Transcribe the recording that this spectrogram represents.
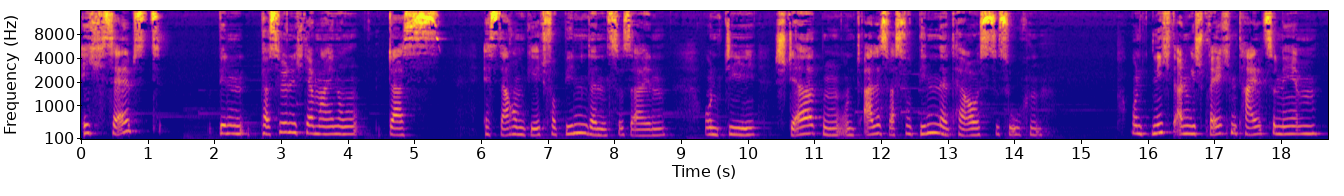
ich selbst bin persönlich der Meinung, dass es darum geht, verbindend zu sein und die Stärken und alles, was verbindet, herauszusuchen und nicht an Gesprächen teilzunehmen,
